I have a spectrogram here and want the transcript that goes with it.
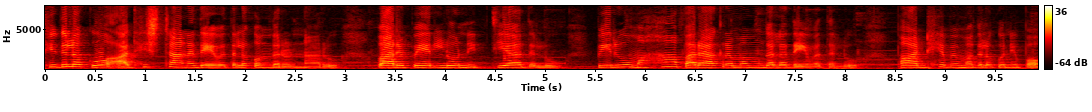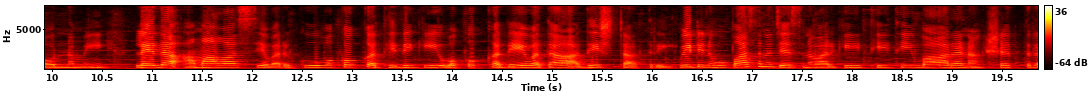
తిథులకు అధిష్టాన దేవతలు కొందరున్నారు. వారి పేర్లు నిత్యాదులు. వీరు మహాపరాక్రమం గల దేవతలు. పాఠ్యమి మొదలుకొని పౌర్ణమి లేదా అమావాస్య వరకు ఒక్కొక్క తిథికి ఒక్కొక్క దేవత అధిష్టాత్రి. వీటిని ఉపాసన చేసిన వారికి తిథి వార నక్షత్ర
